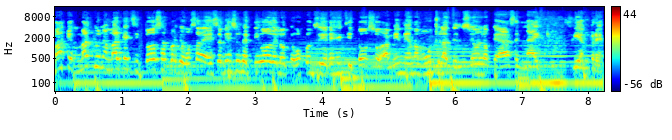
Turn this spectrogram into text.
más que, más que una marca exitosa, porque vos sabes, eso es bien subjetivo de lo que vos consideres exitoso. A mí me llama mucho la atención lo que hace Nike siempre.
